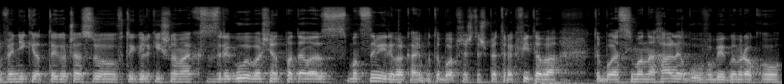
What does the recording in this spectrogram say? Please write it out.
wyniki od tego czasu w tych wielkich szlamach z reguły właśnie odpadała z mocnymi rywalkami, bo to była przecież też Petra Kwitowa, to była Simona Halep w ubiegłym roku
